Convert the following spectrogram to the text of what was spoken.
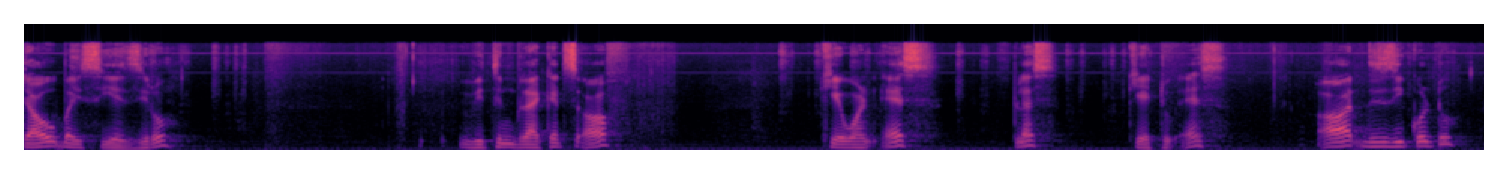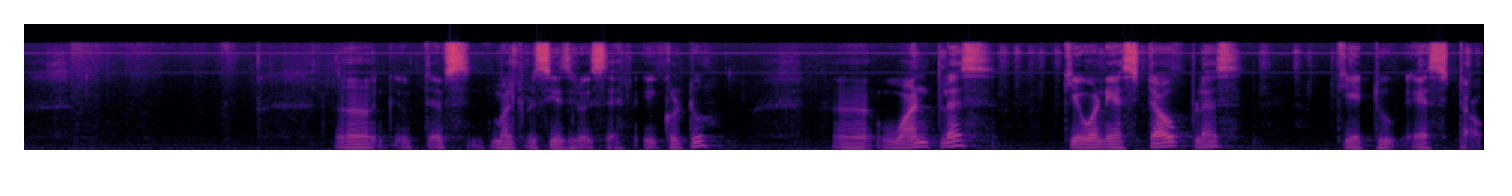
tau by C A 0 within brackets of k 1 s plus k 2 s or this is equal to uh, multiple C A 0 is there equal to Uh, 1 plus k 1 s tau plus k 2 s tau.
